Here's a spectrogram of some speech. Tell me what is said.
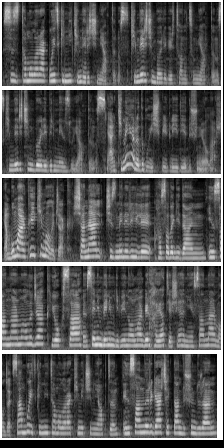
siz tam olarak bu etkinliği kimler için yaptınız? Kimler için böyle bir tanıtım yaptınız? Kimler için böyle bir mevzu yaptınız? Yani kime yaradı bu işbirliği diye düşünüyorlar. Yani bu markayı kim alacak? Chanel çizmeleriyle hasada giden insanlar mı alacak? Yoksa senin benim gibi normal bir hayat yaşayan insanlar mı alacak? Sen bu etkinliği tam olarak kim için yaptın? İnsanları gerçekten düşündüren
